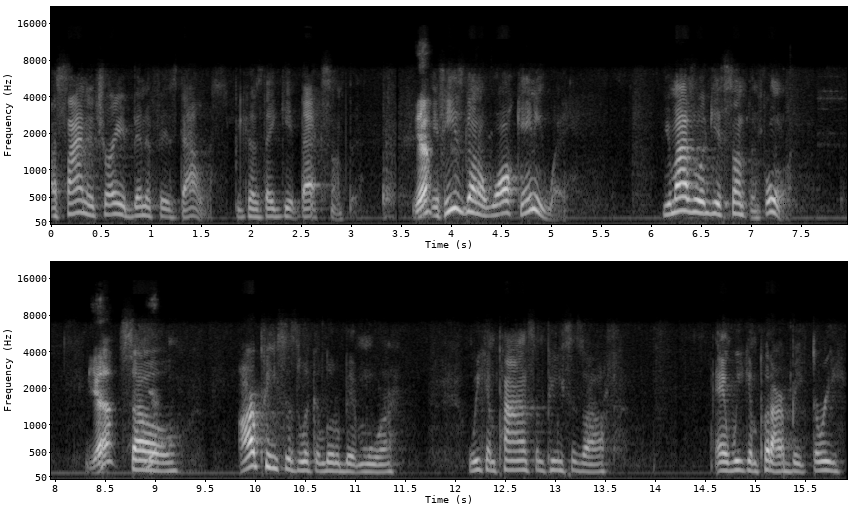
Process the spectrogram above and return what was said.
a sign and trade benefits Dallas because they get back something. Yeah. If he's gonna walk anyway, you might as well get something for him. Yeah. So yeah. our pieces look a little bit more. We can pawn some pieces off and we can put our big three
